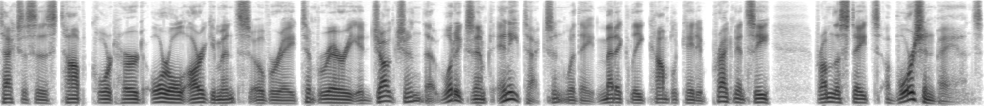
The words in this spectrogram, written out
Texas's top court heard oral arguments over a temporary injunction that would exempt any Texan with a medically complicated pregnancy from the state's abortion bans,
